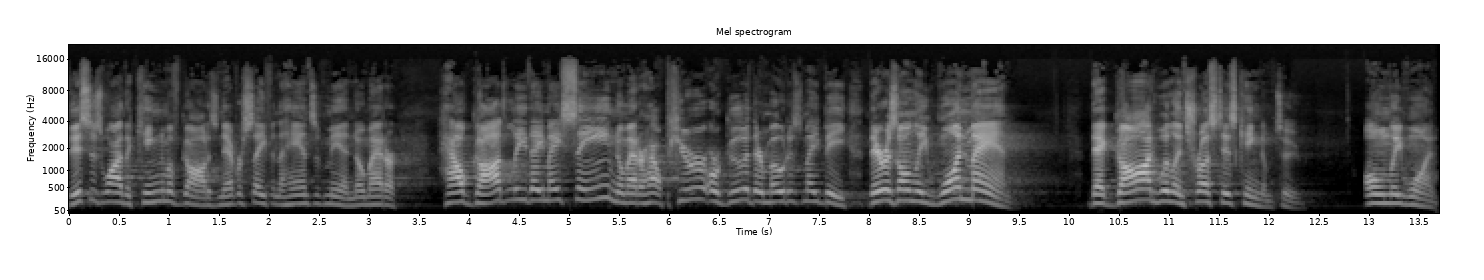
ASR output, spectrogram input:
This is why the kingdom of God is never safe in the hands of men, no matter how godly they may seem, no matter how pure or good their motives may be. There is only one man that God will entrust his kingdom to. Only one.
